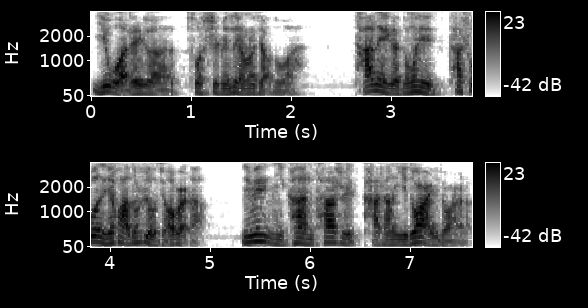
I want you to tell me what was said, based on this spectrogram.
以我这个做视频内容的角度啊，他那个东西他说那些话都是有脚本的，因为你看他是卡成一段一段的。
